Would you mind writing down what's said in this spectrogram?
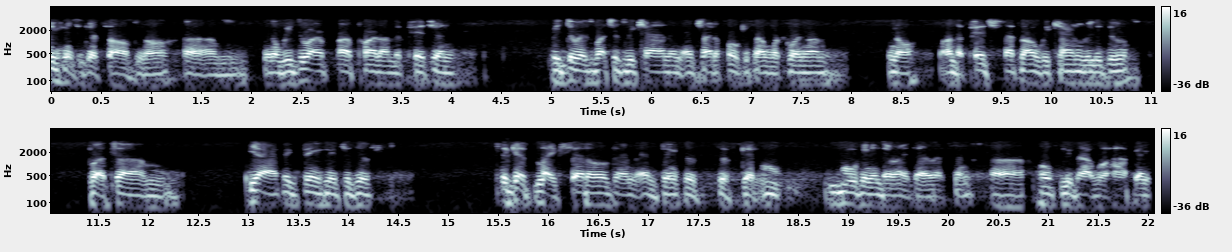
things need to get solved. You know, um, you know, we do our, our part on the pitch and we do as much as we can and, and try to focus on what's going on. You know, on the pitch. That's all we can really do. But um, yeah, I think things need to just to get like settled and, and things to just get moving in the right direction. Uh, hopefully that will happen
